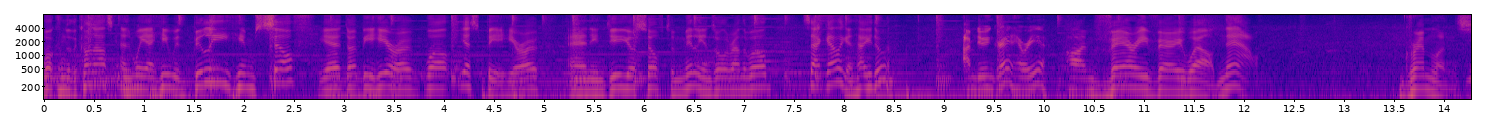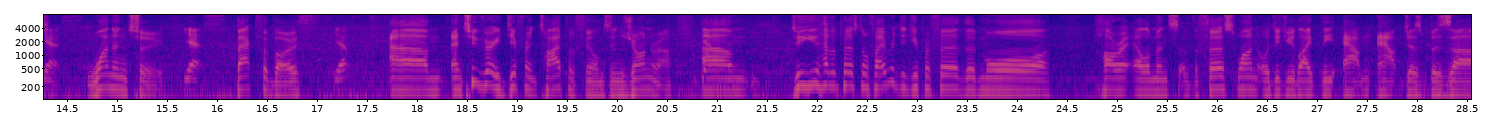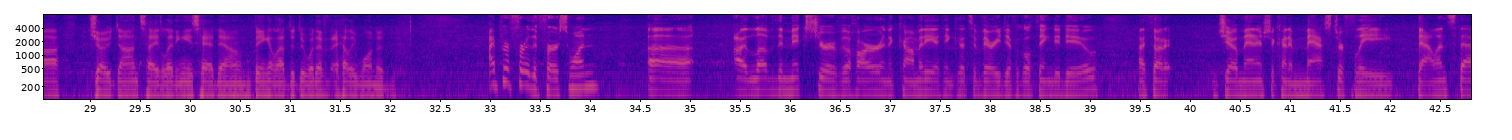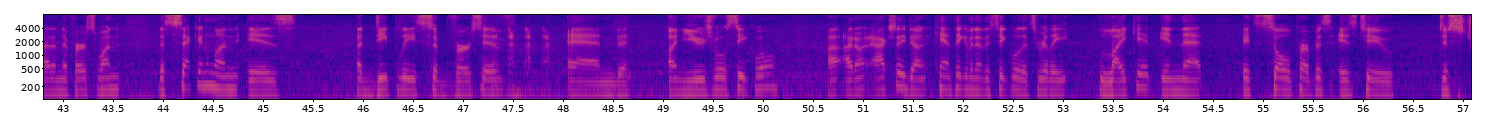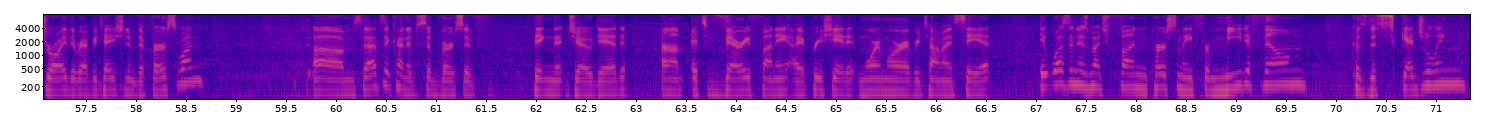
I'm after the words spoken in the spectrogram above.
welcome to the Con and we are here with Billy himself. Yeah, don't be a hero. Well, yes, be a hero and endear yourself to millions all around the world. Zach Galligan, how are you doing? I'm doing great. How are you? I'm very, very well. Now, Gremlins. Yes. One and two. Yes. Back for both. Yep. Um, and two very different type of films in genre. Um, do you have a personal favorite? Did you prefer the more horror elements of the first one, or did you like the out and out, just bizarre Joe Dante letting his hair down, being allowed to do whatever the hell he wanted? I prefer the first one. Uh, I love the mixture of the horror and the comedy. I think that's a very difficult thing to do. I thought it, Joe managed to kind of masterfully balance that in the first one. The second one is a deeply subversive and unusual sequel. Uh, I don't actually don't can't think of another sequel that's really like it in that its sole purpose is to destroy the reputation of the first one. Um, so that's a kind of subversive thing that Joe did. Um, it's very funny. I appreciate it more and more every time I see it. It wasn't as much fun personally for me to film because the scheduling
